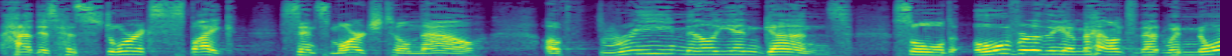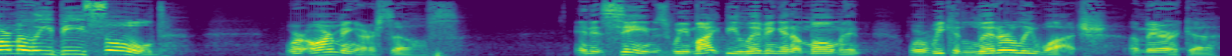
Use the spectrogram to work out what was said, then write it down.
had this historic spike since March till now of 3 million guns sold over the amount that would normally be sold, we're arming ourselves. And it seems we might be living in a moment where we could literally watch America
